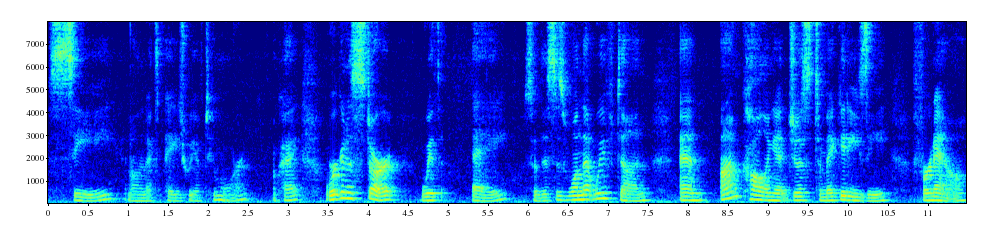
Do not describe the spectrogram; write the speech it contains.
C, and on the next page we have two more, okay? We're going to start with A. So this is one that we've done, and I'm calling it just to make it easy for now,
